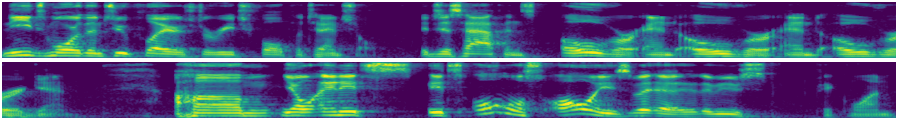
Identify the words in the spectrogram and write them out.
needs more than two players to reach full potential. It just happens over and over and over again. Um, you know, and it's it's almost always. Uh, let me just pick one.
